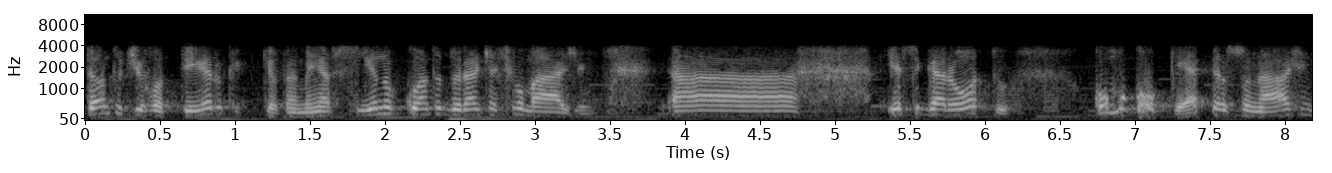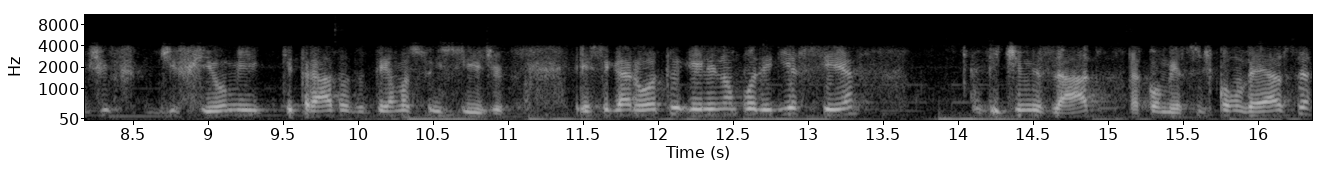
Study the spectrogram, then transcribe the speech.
tanto de roteiro, que, que eu também assino, quanto durante a filmagem. Ah, esse garoto como qualquer personagem de, de filme que trata do tema suicídio. Esse garoto, ele não poderia ser vitimizado, para começo de conversa,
